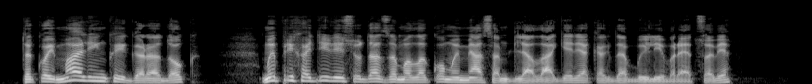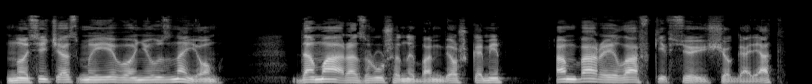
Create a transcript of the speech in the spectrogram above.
— такой маленький городок. Мы приходили сюда за молоком и мясом для лагеря, когда были в Рецове, но сейчас мы его не узнаем. Дома разрушены бомбежками, амбары и лавки все еще горят,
